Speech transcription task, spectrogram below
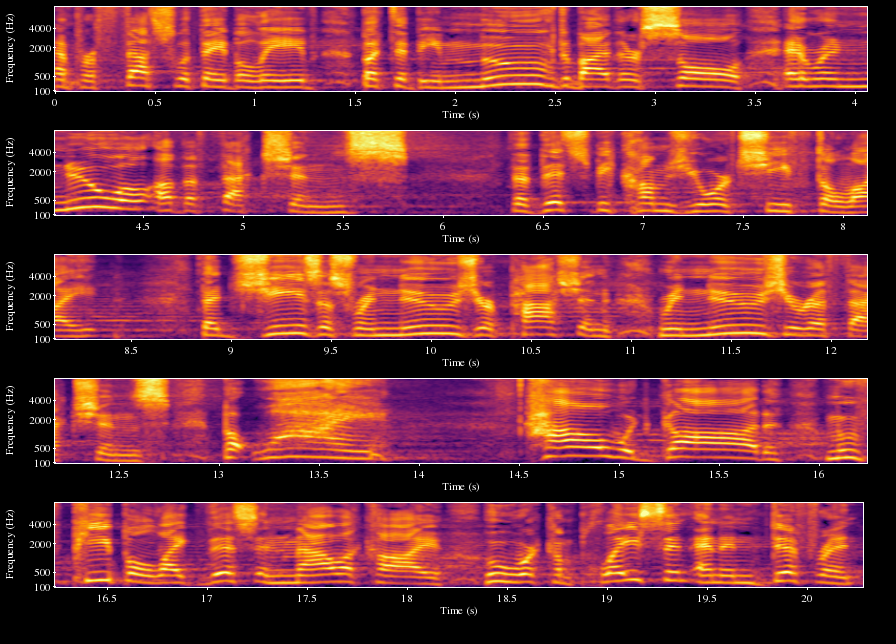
and profess what they believe, but to be moved by their soul, a renewal of affections, that this becomes your chief delight, that Jesus renews your passion, renews your affections. But why? How would God move people like this in Malachi who were complacent and indifferent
